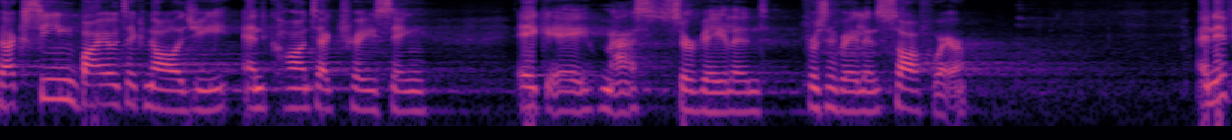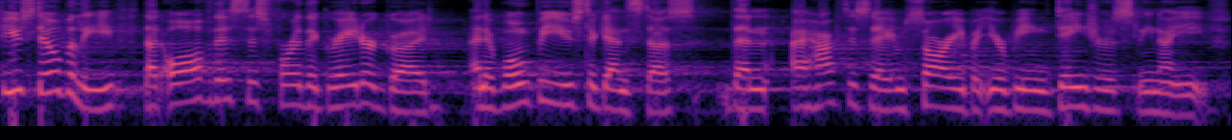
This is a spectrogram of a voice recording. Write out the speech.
vaccine biotechnology, and contact tracing, aka mass surveillance surveillance software. And if you still believe that all of this is for the greater good and it won't be used against us, then I have to say, I'm sorry, but you're being dangerously naive.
